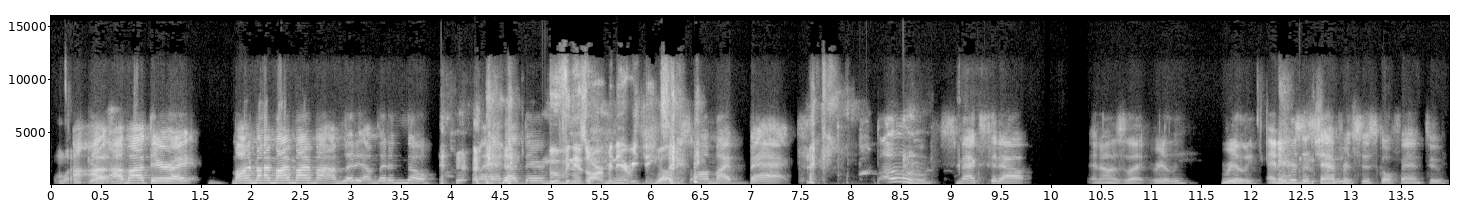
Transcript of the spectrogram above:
Oh I, I, I'm out there, right? Mine, mine, mine, mine, mine. I'm letting. I'm letting him know. My hand out there. Moving his arm and everything. Jumps on my back. Boom! Smacks it out. And I was like, really? Really? And it was a San Francisco fan too.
